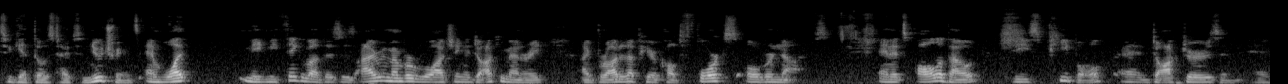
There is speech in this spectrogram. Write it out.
to get those types of nutrients? And what made me think about this is I remember watching a documentary. I brought it up here called Forks Over Knives, and it's all about these people and doctors and, and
